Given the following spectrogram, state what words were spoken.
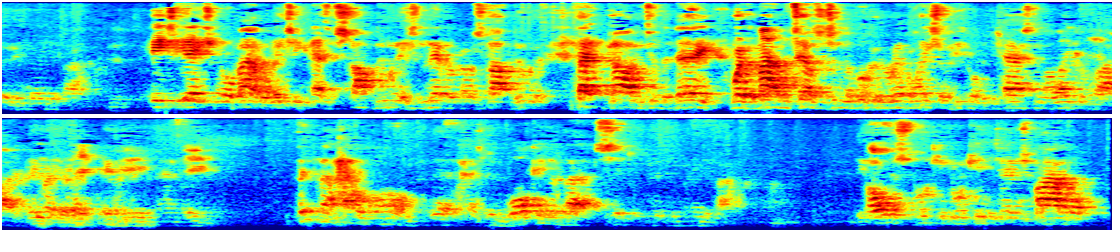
he may devour. ETH in your Bible he hasn't stopped doing it. He's never going to stop doing it. Thank God until the day where the Bible tells us in the book of the Revelation he's going to be cast in the lake of fire. Amen. Amen. Think about how long the devil has been walking about seeking who he may devour. The oldest book in your King James Bible,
